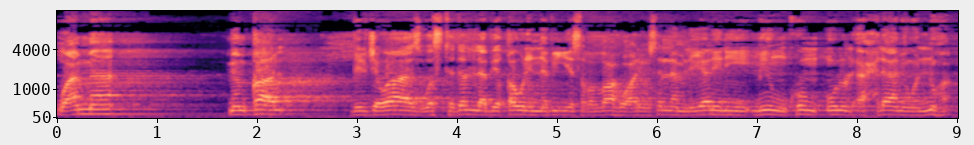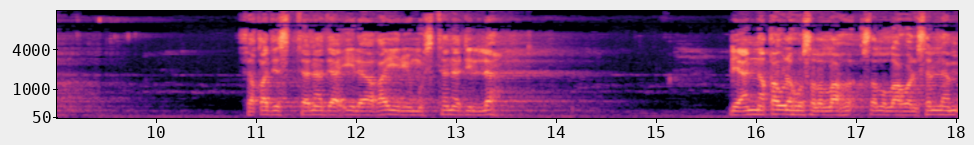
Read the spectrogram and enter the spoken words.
وأما من قال بالجواز واستدل بقول النبي صلى الله عليه وسلم ليلني منكم أولو الأحلام والنهى فقد استند إلى غير مستند له لأن قوله صلى الله صلى الله عليه وسلم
